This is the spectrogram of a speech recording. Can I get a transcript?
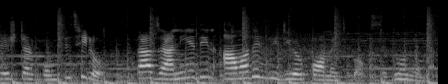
চেষ্টার কমতি ছিল? তা জানিয়ে দিন আমাদের ভিডিওর কমেন্ট বক্সে ধন্যবাদ।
